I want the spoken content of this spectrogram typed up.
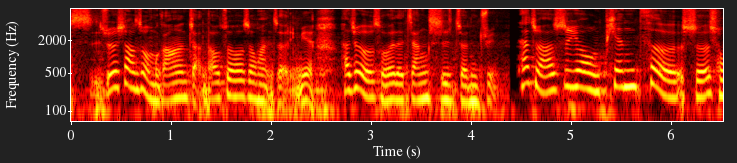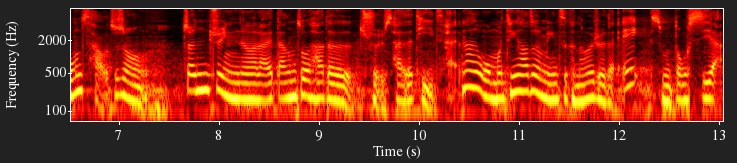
尸，就是像是我们刚刚讲到《最后生还者》里面，它就有所谓的僵尸真菌，它主要是用偏侧蛇虫草这种真菌呢来当做它的取材的题材。那我们听到这个名字可能会觉得，哎，什么东西啊？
